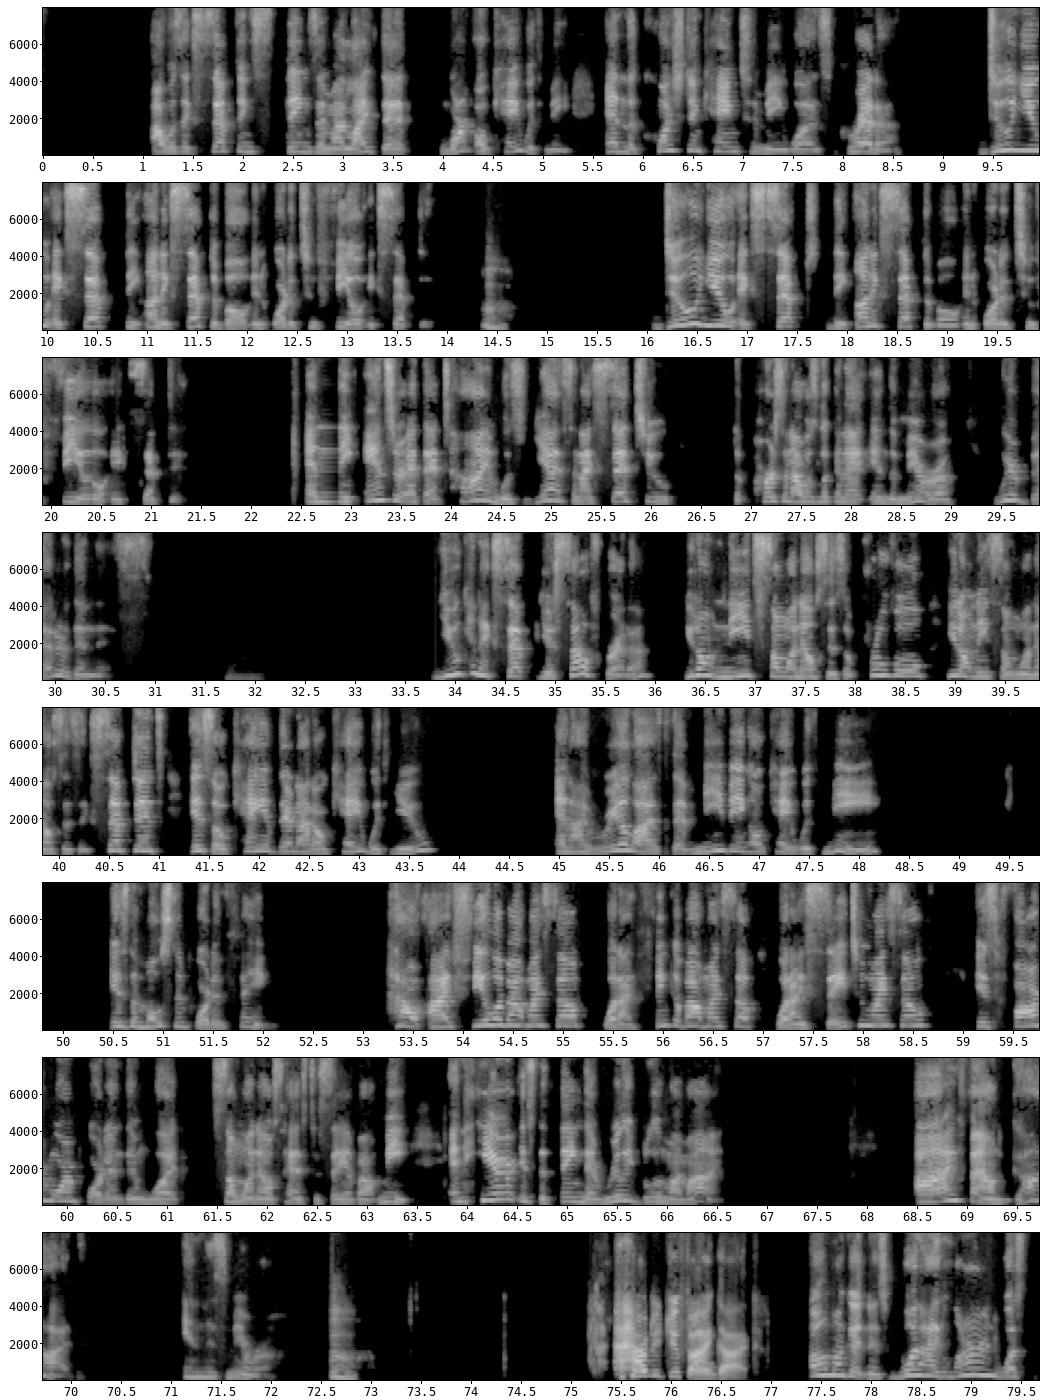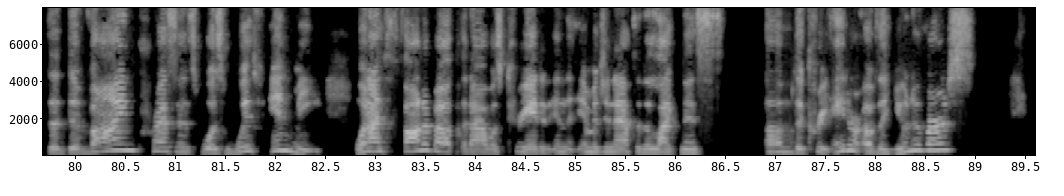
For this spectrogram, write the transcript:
I was accepting things in my life that weren't okay with me. And the question came to me was, Greta, do you accept the unacceptable in order to feel accepted? Mm. Do you accept the unacceptable in order to feel accepted? And the answer at that time was yes. And I said to the person I was looking at in the mirror, We're better than this. You can accept yourself, Greta. You don't need someone else's approval. You don't need someone else's acceptance. It's okay if they're not okay with you. And I realized that me being okay with me is the most important thing. How I feel about myself, what I think about myself, what I say to myself is far more important than what someone else has to say about me. And here is the thing that really blew my mind I found God in this mirror. Mm. How did you find God? Oh my goodness. What I learned was the divine presence was within me. When I thought about that, I was created in the image and after the likeness of the creator of the universe.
